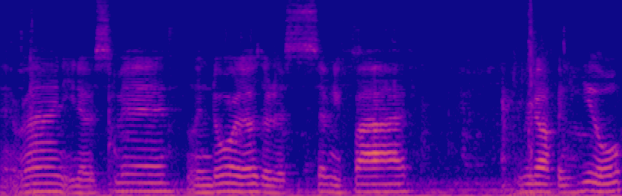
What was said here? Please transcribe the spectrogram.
Matt Ryan, Ito Smith, Lindor, those are the 75. Rudolph and Hill.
